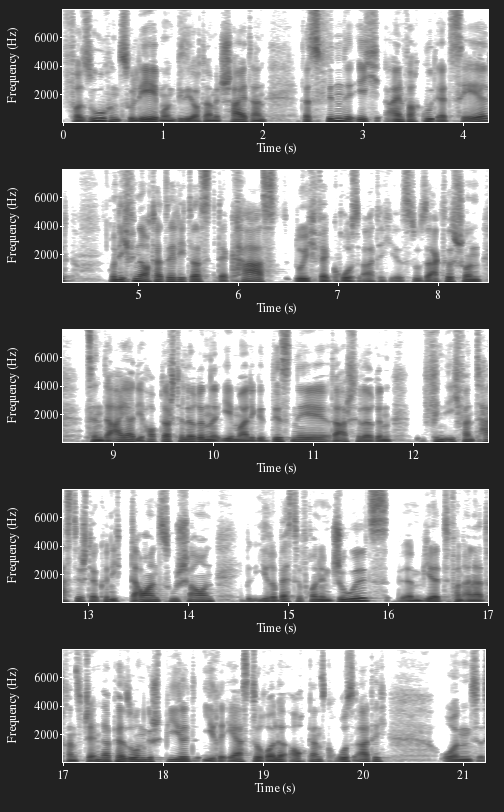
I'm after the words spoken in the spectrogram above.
versuchen zu leben und wie sie auch damit scheitern, das finde ich einfach gut erzählt. Und ich finde auch tatsächlich, dass der Cast durchweg großartig ist. Du sagtest schon, Zendaya, die Hauptdarstellerin, eine ehemalige Disney-Darstellerin, finde ich fantastisch. Da könnte ich dauernd zuschauen. Ihre beste Freundin Jules ähm, wird von einer Transgender-Person gespielt. Ihre erste Rolle auch ganz großartig. Und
